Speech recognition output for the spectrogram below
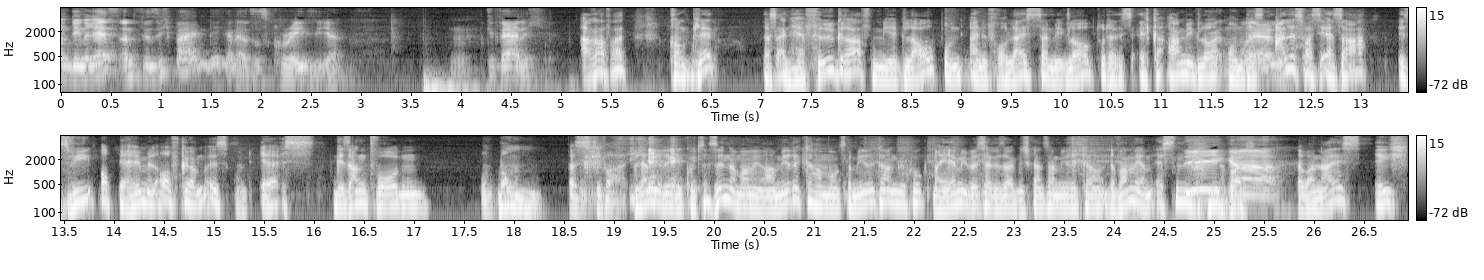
und den Rest an für sich behalten, Digga. Das ist crazy, ja? Hm, gefährlich. Arafat komplett dass ein Herr Füllgraf mir glaubt und eine Frau Leister mir glaubt oder das LKA mir glaubt und dass alles, was er sagt, ist wie ob der Himmel aufgegangen ist und er ist gesandt worden und bumm. Das ist die Wahrheit. Lange Rede, kurzer Sinn. Dann waren wir in Amerika, haben wir uns Amerika angeguckt. Miami, besser gesagt, nicht ganz Amerika. Da waren wir am Essen. Da war, ich, da war nice, ich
